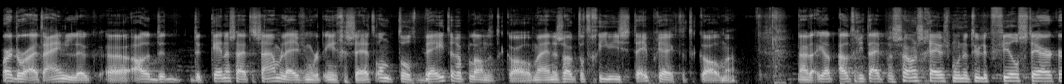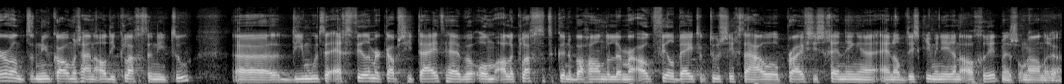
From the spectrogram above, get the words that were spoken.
Waardoor uiteindelijk uh, de, de kennis uit de samenleving wordt ingezet... om tot betere plannen te komen. En dus ook tot goede ICT-projecten te komen. Nou, de autoriteit persoonsgegevens moet natuurlijk veel sterker... want nu komen ze aan al die klachten niet toe. Uh, die moeten echt veel meer capaciteit hebben om alle klachten te kunnen behandelen... maar ook veel beter toezicht te houden op privacy schendingen... en op discriminerende algoritmes, onder andere.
